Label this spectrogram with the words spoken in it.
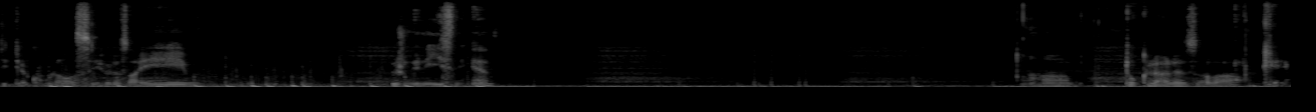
Sieht ja cool aus. Ich will das mal eben ein bisschen genießen hier. Ah, dunkel alles, aber okay.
